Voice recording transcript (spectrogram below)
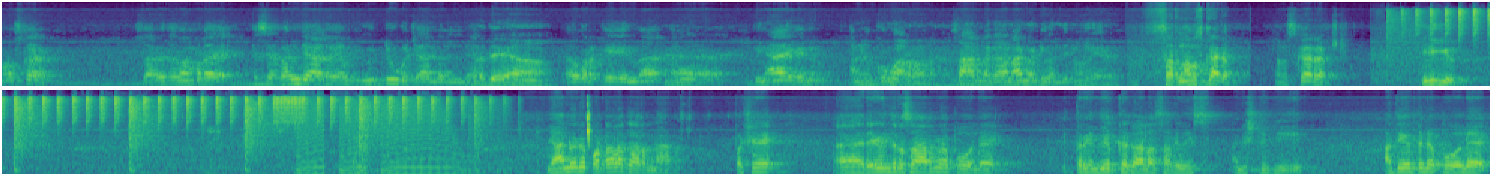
നമസ്കാരം. സാർ ഇത് നമ്മുടെ സെവൻ ജാലകം യൂട്യൂബ് ചാനലിൽ അതെ ആ. വർക്ക് ചെയ്യുന്ന വിനായകനും അനിൽകുമാറുമാണ്. സാറിനെ കാണാൻ വേണ്ടി വന്നിരിക്കുകയാണ്. സാർ നമസ്കാരം. നമസ്കാരം. ഇരിക്കൂ. ഞാനൊരു പട്ടാളക്കാരനാണ്. പക്ഷേ രവീന്ദ്ര സാറിനെ പോലെ ഇത്രയും ദീർഘകാല സർവീസ് അനുഷ്ഠിക്കുകയും അദ്ദേഹത്തിനെ പോലെ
